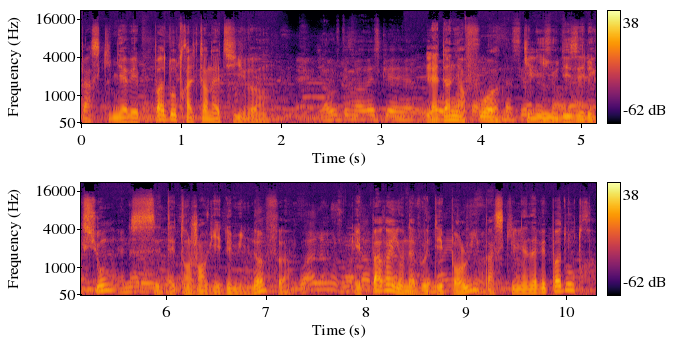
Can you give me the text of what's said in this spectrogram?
parce qu'il n'y avait pas d'autre alternative. La dernière fois qu'il y a eu des élections, c'était en 2018. janvier 2009. Igual hemos Et pareil, on a voté pour lui parce qu'il n'y en avait pas d'autre.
